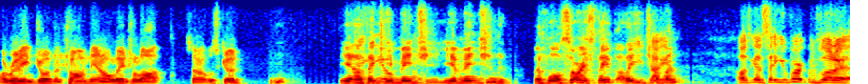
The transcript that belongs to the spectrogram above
I really enjoyed my time there and I learnt a lot. So it was good. Yeah, I think you mentioned you mentioned before. Sorry, Steve. I'll let you jump in. I was going to say you've worked with a lot of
